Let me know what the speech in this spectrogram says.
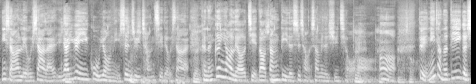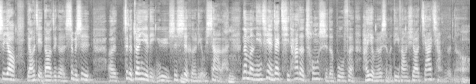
你想要留下来，人家愿意雇佣你，甚至于长期留下来，可能更要了解到当地的市场上面的需求哦。嗯，对，您讲的第一个是要了解到这个是不是呃这个专业领域是适合留下来。那么年轻人在其他的充实的部分，还有没有什么地方需要加强的呢？啊，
